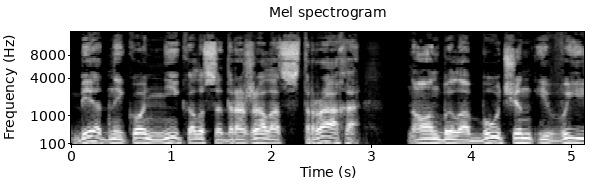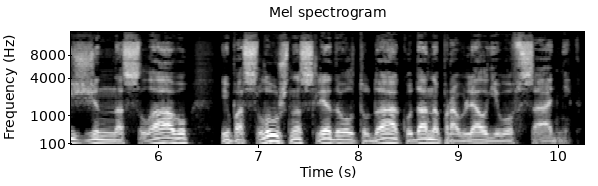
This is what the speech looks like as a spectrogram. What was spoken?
Бедный конь Николаса дрожал от страха, но он был обучен и выезжен на славу и послушно следовал туда, куда направлял его всадник.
